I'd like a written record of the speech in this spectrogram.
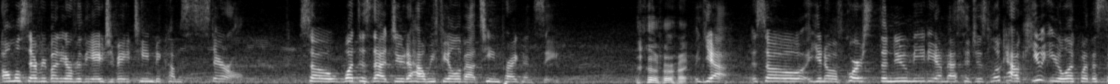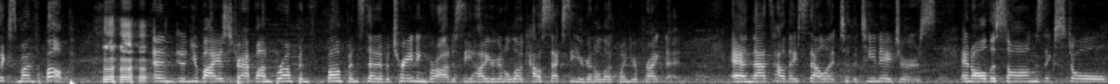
almost everybody over the age of 18 becomes sterile. So what does that do to how we feel about teen pregnancy? right. Yeah. So, you know, of course, the new media message is look how cute you look with a six month bump. and, and you buy a strap on bump, and, bump instead of a training bra to see how you're going to look, how sexy you're going to look when you're pregnant. And that's how they sell it to the teenagers. And all the songs extol,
